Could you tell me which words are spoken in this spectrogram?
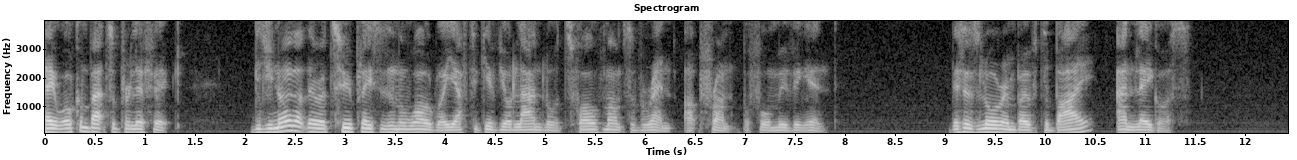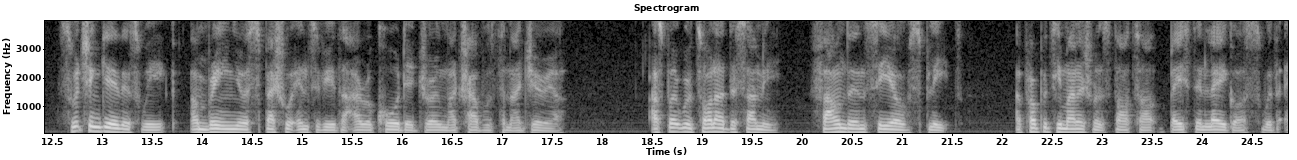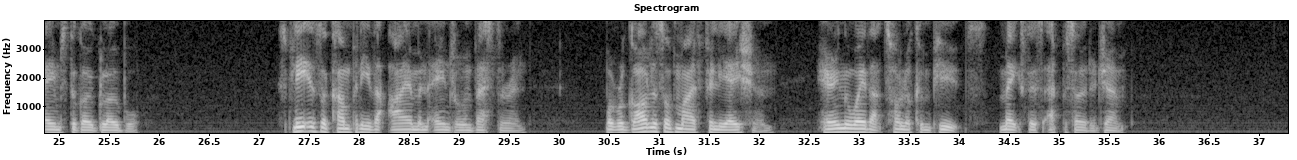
Hey, welcome back to Prolific. Did you know that there are two places in the world where you have to give your landlord 12 months of rent up front before moving in? This is law in both Dubai and Lagos. Switching gear this week, I'm bringing you a special interview that I recorded during my travels to Nigeria. I spoke with Tola Adesanmi, founder and CEO of Spleet, a property management startup based in Lagos with aims to go global. Spleet is a company that I am an angel investor in but regardless of my affiliation, hearing the way that Tola computes makes this episode a gem.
